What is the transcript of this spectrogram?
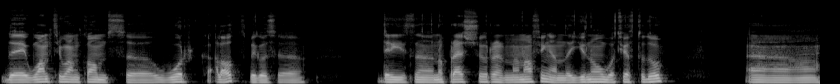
the one three one comps uh, work a lot because uh, there is uh, no pressure and no nothing, and you know what you have to do. Uh,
